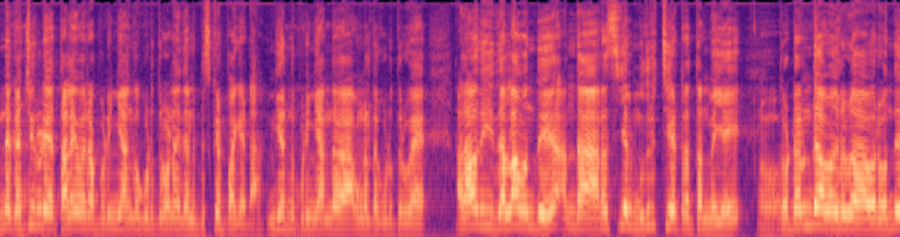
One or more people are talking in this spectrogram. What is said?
இந்த கட்சியினுடைய தலைவரை பிடிங்க அங்க கொடுத்துருவேன் இது பிஸ்கட் பாக்கெட்டா? இங்க இருந்து பிடிங்க அந்த அவங்கள்ட்ட கொடுத்துருவேன். அதாவது இதெல்லாம் வந்து அந்த அரசியல் முதிர்ச்சியற்ற தன்மையை. தொடர்ந்து அவர் அவர் வந்து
